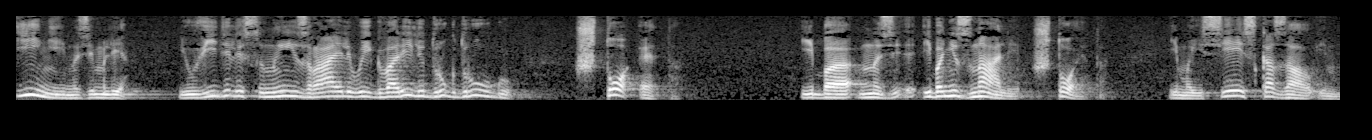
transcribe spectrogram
иней на земле. И увидели сыны Израилевы и говорили друг другу, что это? Ибо, ибо не знали, что это. И Моисей сказал им,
